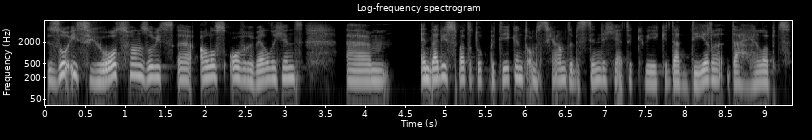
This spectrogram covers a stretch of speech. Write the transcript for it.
zoiets groots van, zoiets uh, alles overweldigend. Um, en dat is wat het ook betekent om schaamtebestendigheid te kweken. Dat delen, dat helpt.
